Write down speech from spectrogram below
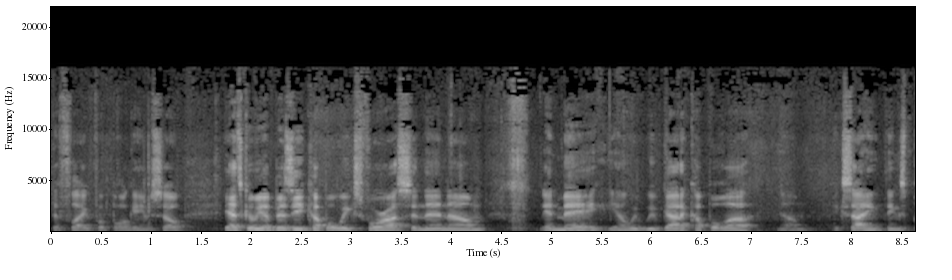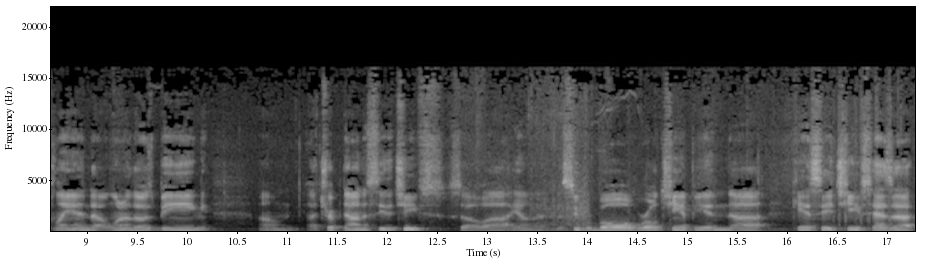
the flag football game. So yeah, it's going to be a busy couple weeks for us, and then um, in May, you know, we've, we've got a couple. Uh, um, exciting things planned. Uh, one of those being um, a trip down to see the Chiefs. So uh, you know the, the, Super Bowl world champion uh, Kansas City Chiefs has a,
